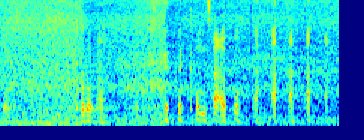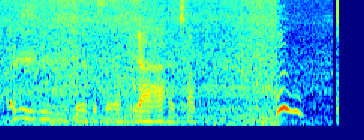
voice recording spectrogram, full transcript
이제 코로나 검사하고 그랬었어요. 야 참. 후. 어,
